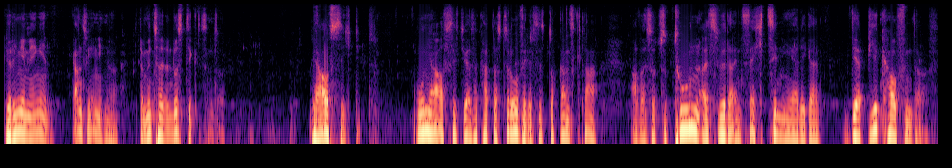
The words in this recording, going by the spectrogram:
Geringe Mengen, ganz wenig nur, damit es halt lustig ist und so beaufsichtigt. Ohne Aufsicht wäre es eine Katastrophe, das ist doch ganz klar. Aber so zu tun, als würde ein 16-Jähriger, der Bier kaufen darf,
